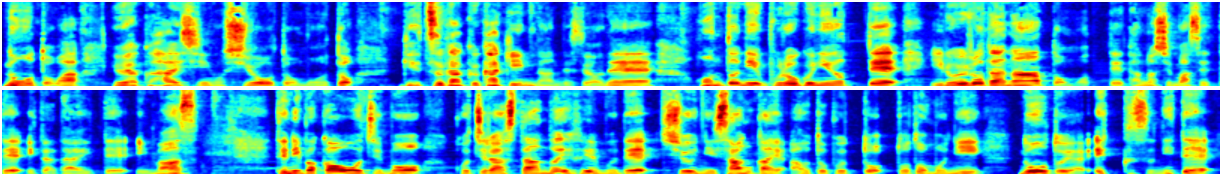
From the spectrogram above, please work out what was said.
ノートは予約配信をしようと思うと月額課金なんですよね。本当にブログによっていろいろだなと思って楽しませていただいています。テニバカ王子もこちらスタンド FM で週に3回アウトプットとともにノートや X にて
